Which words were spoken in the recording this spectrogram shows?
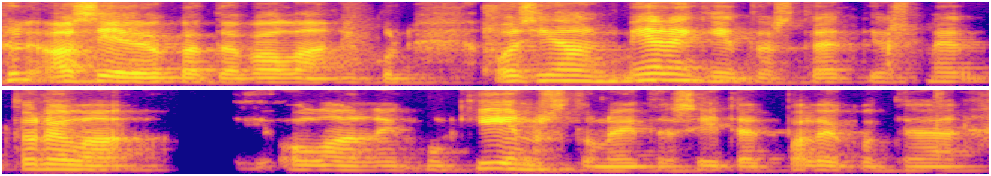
asia, joka tavallaan niin kuin, olisi ihan mielenkiintoista, että jos me todella ollaan niin kuin kiinnostuneita siitä, että paljonko tämä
